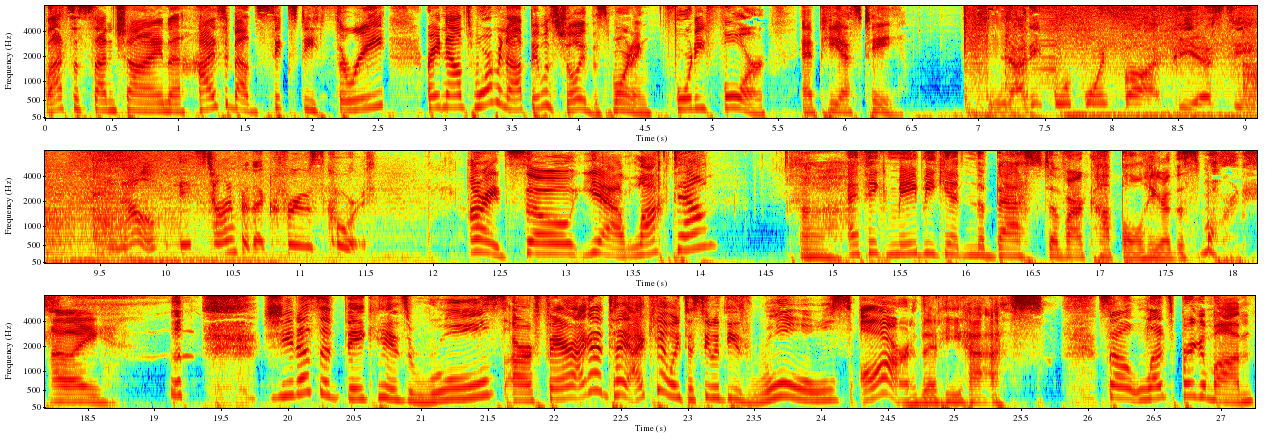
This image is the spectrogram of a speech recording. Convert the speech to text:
Lots of sunshine. Highs about 63. Right now it's warming up. It was chilly this morning. 44 at PST. 94.5 PST. Now it's time for the Crew's Court. All right. So, yeah, lockdown. I think maybe getting the best of our couple here this morning. Oy. She doesn't think his rules are fair. I got to tell you, I can't wait to see what these rules are that he has. So let's bring him on.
